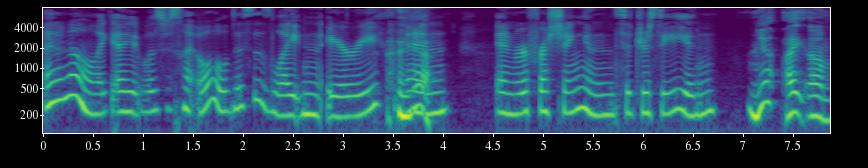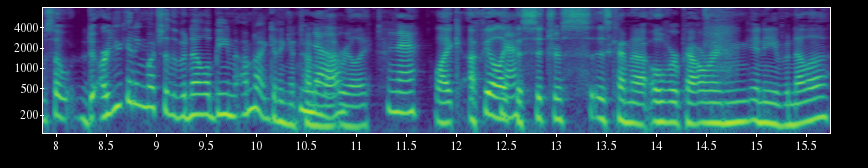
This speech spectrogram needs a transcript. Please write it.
I don't know. Like I was just like, oh, this is light and airy and and refreshing and citrusy and Yeah, I um. So, d- are you getting much of the vanilla bean? I'm not getting a ton of that really. nah. Like, I feel like Nah. the citrus is kind of overpowering any vanilla.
